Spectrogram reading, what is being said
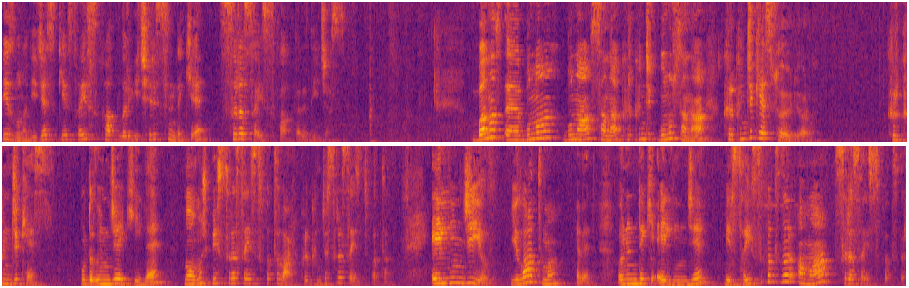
biz buna diyeceğiz ki sayı sıfatları içerisindeki sıra sayı sıfatları diyeceğiz. Bana e, buna buna sana 40. bunu sana 40. kez söylüyorum. 40. kez. Burada önce ekiyle ne olmuş? Bir sıra sayı sıfatı var. 40. sıra sayı sıfatı. 50. yıl. Yılat mı? Evet. Önündeki 50. bir sayı sıfatıdır ama sıra sayı sıfatıdır.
